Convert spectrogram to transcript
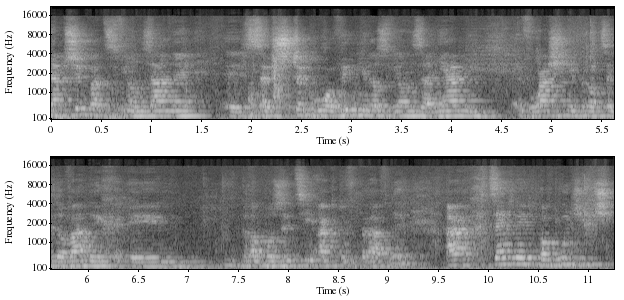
na przykład związane e, ze szczegółowymi rozwiązaniami właśnie procedowanych e, propozycji aktów prawnych, a chcemy pobudzić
